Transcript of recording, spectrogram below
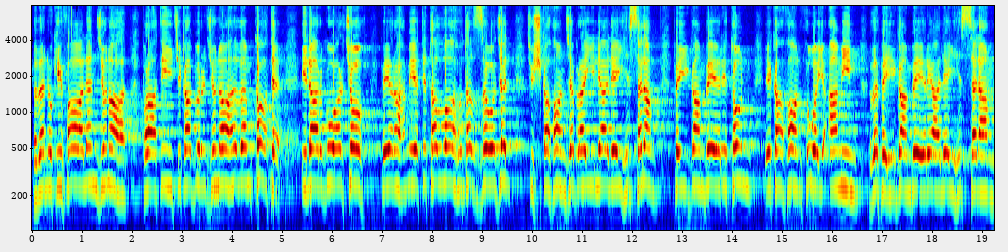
dhe nuk i falen gjunahet, pra atij që ka bërë gjunahet dhe mkate, i larguar qoftë, pej rahmetit Allahut Azze ue Xhel, siç ka thanë Xhebraili alejhi selam, Pejgamberit tonë i ka thanë thuaj amin dhe pejgamberi alejhi selam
